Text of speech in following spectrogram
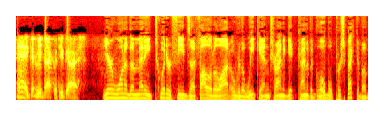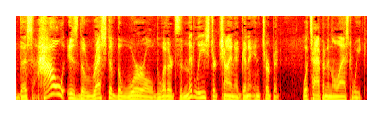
Hey, good to be back with you guys. You're one of the many Twitter feeds I followed a lot over the weekend trying to get kind of the global perspective of this. How is the rest of the world, whether it's the Middle East or China, going to interpret what's happened in the last week?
